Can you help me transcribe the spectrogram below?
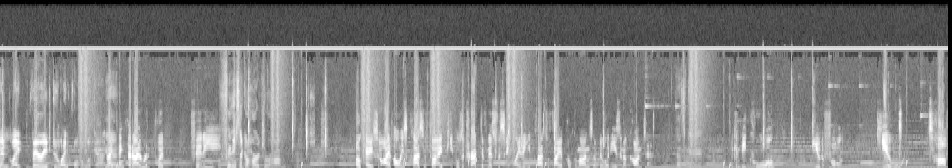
and like very delightful to look at. Yeah. I think that I would put Finny. Finny's like a heartthrob. Okay, so I've always classified people's attractiveness the same way that you classify a Pokemon's abilities in a contest. That's gay. It can be cool, beautiful, cute, tough,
